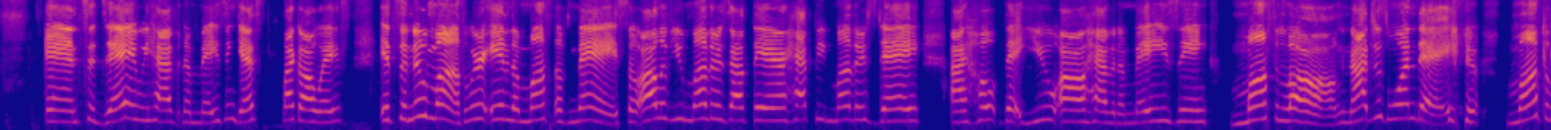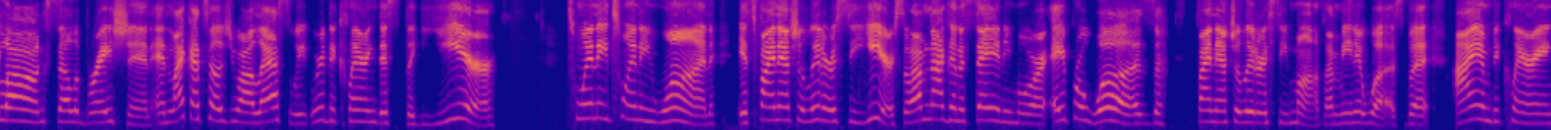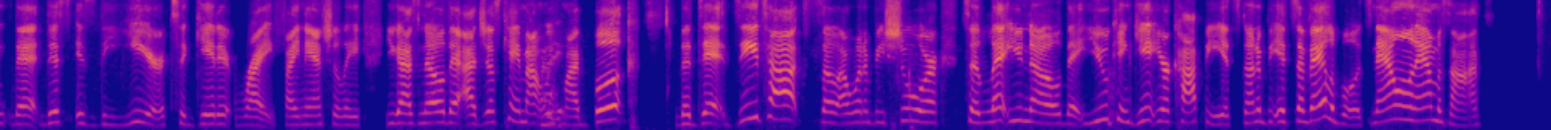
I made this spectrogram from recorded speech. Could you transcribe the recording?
and today we have an amazing guest, like always. It's a new month. We're in the month of May. So, all of you mothers out there, happy Mother's Day. I hope that you all have an amazing month long, not just one day, month long celebration. And like I told you all last week, we're declaring this the year 2021 is financial literacy year. So I'm not going to say anymore. April was financial literacy month. I mean, it was, but I am declaring that this is the year to get it right financially. You guys know that I just came out right. with my book, The Debt Detox. So I want to be sure to let you know that you can get your copy. It's going to be, it's available. It's now on Amazon.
